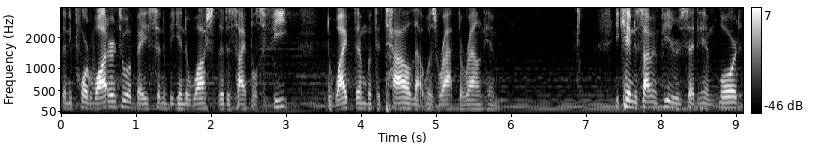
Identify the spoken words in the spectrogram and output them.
Then he poured water into a basin and began to wash the disciples' feet and to wipe them with the towel that was wrapped around him. He came to Simon Peter and said to him, Lord,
